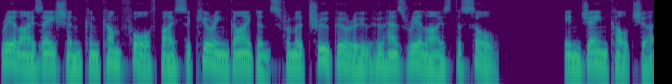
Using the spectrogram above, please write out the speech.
realization can come forth by securing guidance from a true guru who has realized the soul. In Jain culture,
